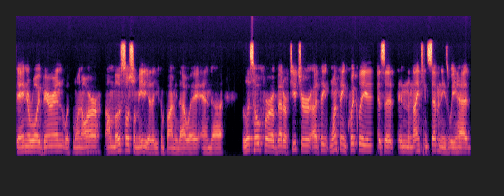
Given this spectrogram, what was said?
Daniel Roy Baron with one R on most social media that you can find me that way. And uh, let's hope for a better future. I think one thing quickly is that in the 1970s we had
